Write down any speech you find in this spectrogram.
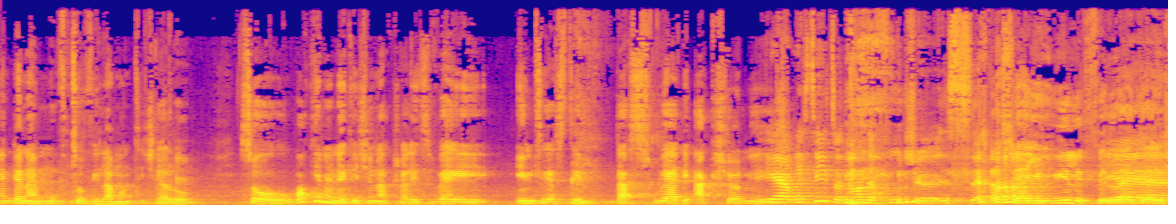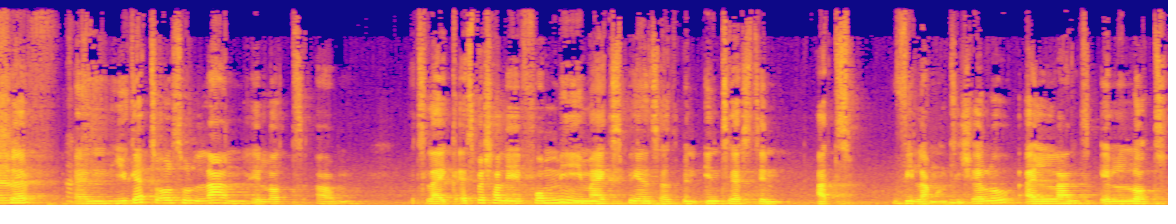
And then I moved to Villa Monticello. So working in a kitchen actually is very interesting. That's where the action is. Yeah, we see it on all the food shows. That's where you really feel like you're a chef, and you get to also learn a lot. Um, it's like, especially for me, my experience has been interesting at Villa Monticello. I learned a lot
